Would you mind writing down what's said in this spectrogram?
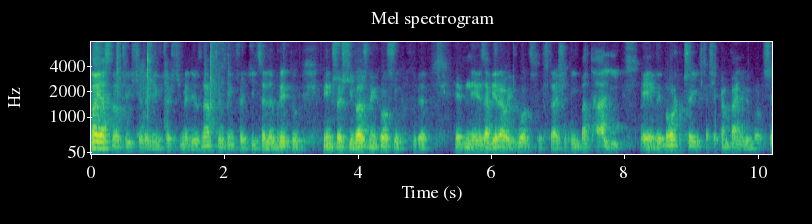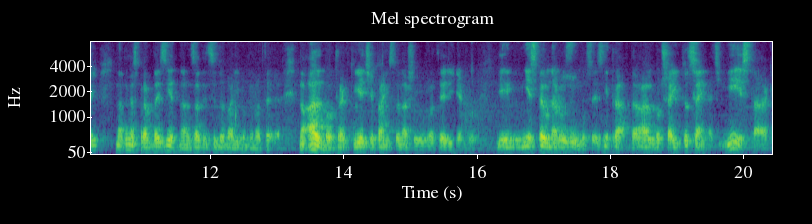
No jasne, oczywiście, że większości medioznawców, większości celebrytów, większości ważnych osób, które e, zabierały głos w czasie tej batalii e, wyborczej, w czasie kampanii wyborczej. Natomiast prawda jest jedna, zadecydowali obywatele. No albo traktujecie Państwo naszych obywateli jako e, niespełna rozumu, co jest nieprawda, albo trzeba ich doceniać. I nie jest tak,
